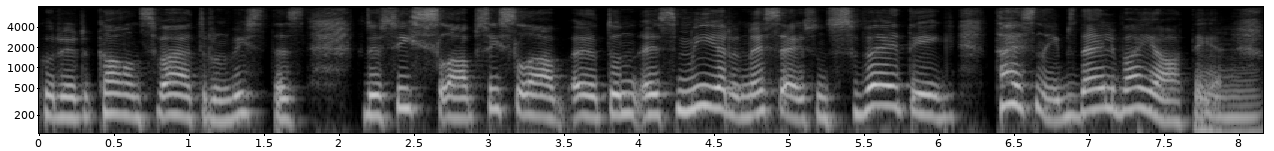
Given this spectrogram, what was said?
Kur ir kalns vētra un viss tas, kad es izslāpstu, izslāpstu, eh, tu esi miera nesējis un svētīgi taisnības dēļ vajātie. Mm.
